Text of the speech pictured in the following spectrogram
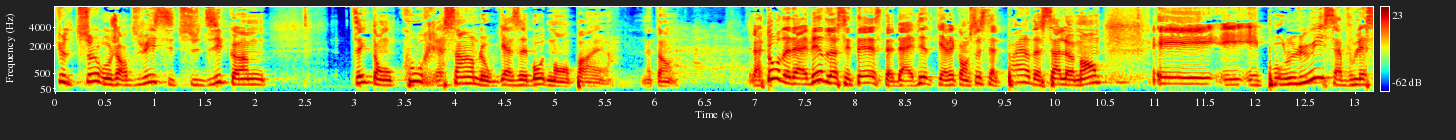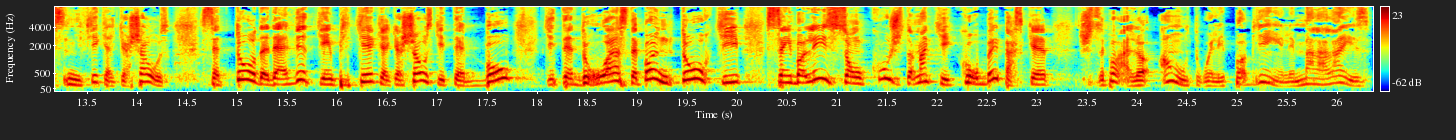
culture aujourd'hui si tu dis comme, tu sais, ton cou ressemble au gazebo de mon père, mettons. La tour de David, c'était, c'était David qui avait construit, c'était le père de Salomon. Et, et, et, pour lui, ça voulait signifier quelque chose. Cette tour de David qui impliquait quelque chose qui était beau, qui était droit. C'était pas une tour qui symbolise son cou, justement, qui est courbé parce que, je sais pas, elle a honte ou elle est pas bien, elle est mal à l'aise.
